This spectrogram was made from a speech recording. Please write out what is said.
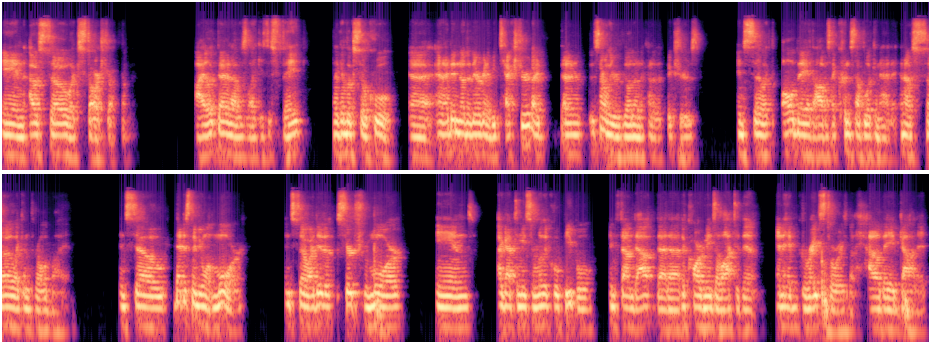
And I was so like starstruck from it. I looked at it. I was like, is this fake? Like it looks so cool. Uh, and I didn't know that they were going to be textured. I, I it's not really revealed in the kind of the pictures. And so like all day at the office, I couldn't stop looking at it. And I was so like enthralled by it. And so that just made me want more. And so I did a search for more and I got to meet some really cool people and found out that uh, the card means a lot to them. And they had great stories about how they had got it,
